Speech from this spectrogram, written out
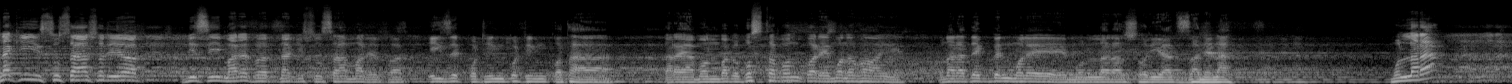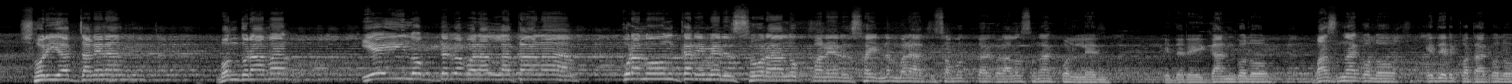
নাকি সুসা শরীয়ত বিসি মারেফত নাকি সুসা মারেফত? এই যে কঠিন কঠিন কথা, তারা এমন ভাবে উপস্থাপন করে মনে হয়, ওনারা দেখবেন বলে মোল্লারা শরিয়াত জানে না। মোল্লারা শরিয়াত জানে না। বন্ধুরা আমার, এই লোকদের ব্যাপার আল্লাহ তাআলা কোরআনুল কারিমের সূরা লোকমানের 6 নম্বর আয়াতে চমৎকার করে আলোচনা করলেন। এদের এই গানগুলো, বাজনাগুলো, এদের কথাগুলো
